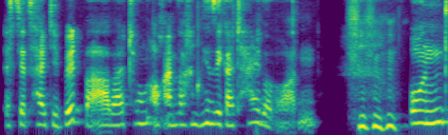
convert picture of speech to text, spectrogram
ist jetzt halt die Bildbearbeitung auch einfach ein riesiger Teil geworden. und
